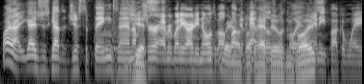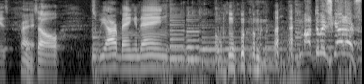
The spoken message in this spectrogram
why not? You guys just got the gist of things, and I'm Gist. sure everybody already knows about Everybody knows fucking about the Hatfields, Hatfields, McCoys, McCoys. in any fucking ways. Right. So, so we are banging dang. Mountain Michiganders!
